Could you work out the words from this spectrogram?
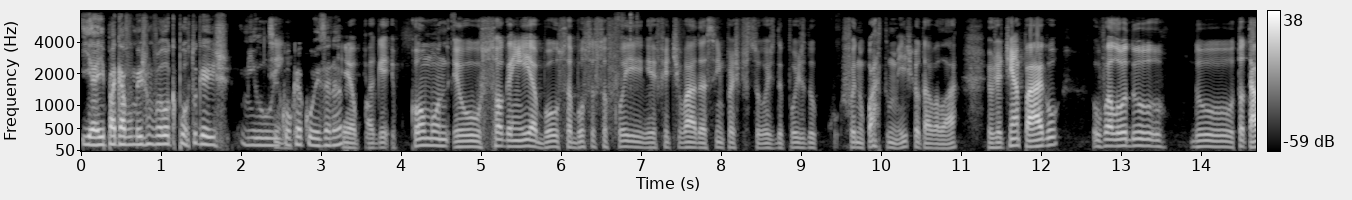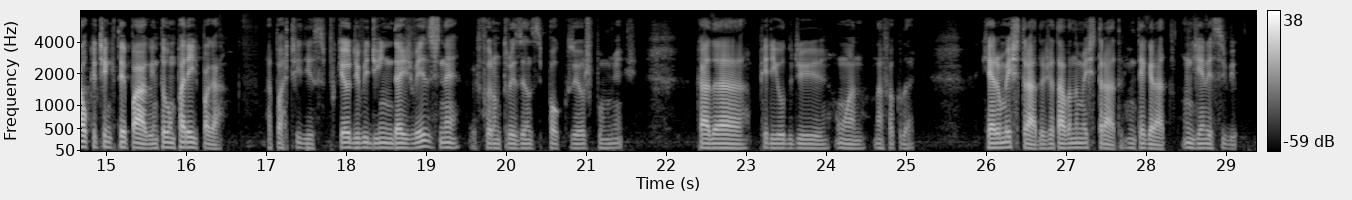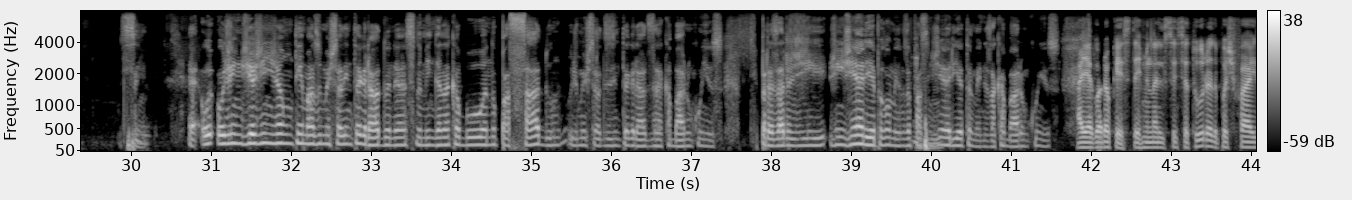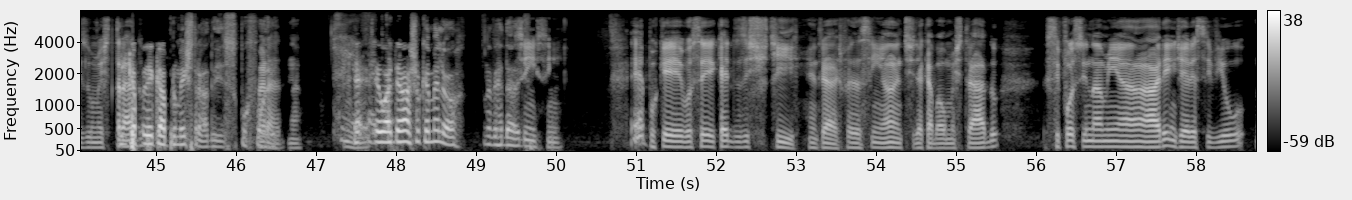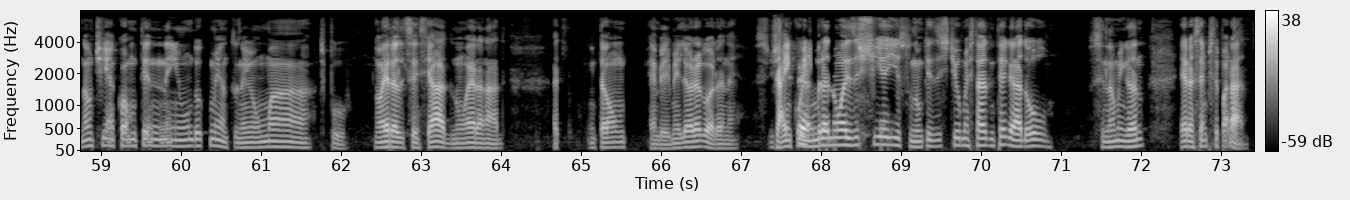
E aí pagava o mesmo valor que português, mil Sim. e qualquer coisa, né? É, eu paguei. Como eu só ganhei a bolsa, a bolsa só foi efetivada assim para as pessoas depois do. Foi no quarto mês que eu tava lá. Eu já tinha pago o valor do, do total que eu tinha que ter pago. Então eu parei de pagar a partir disso. Porque eu dividi em 10 vezes, né? Foram 300 e poucos euros por mês. Cada período de um ano na faculdade. Que era o mestrado. Eu já estava no mestrado, integrado, em engenharia civil. Sim. É, ho- hoje em dia a gente já não tem mais o mestrado integrado, né? Se não me engano, acabou ano passado, os mestrados integrados acabaram com isso. Para as áreas de, de engenharia, pelo menos. Eu faço Uhum. engenharia também, eles acabaram com isso. Aí agora é o quê? Você termina a licenciatura, depois faz o Tem que mestrado. aplicar para o mestrado, isso, por fora. Parado, né? Sim, É, eu até acho que é melhor, na verdade. Sim, sim. É, porque você quer desistir, entre aspas, assim, antes de acabar o mestrado. Se fosse na minha área, engenharia civil, não tinha como ter nenhum documento, nenhuma. Tipo, não era licenciado, não era nada. Então, é bem melhor agora, né? Já em Coimbra não existia isso, nunca existiu o mestrado integrado, ou, se não me engano, era sempre separado.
